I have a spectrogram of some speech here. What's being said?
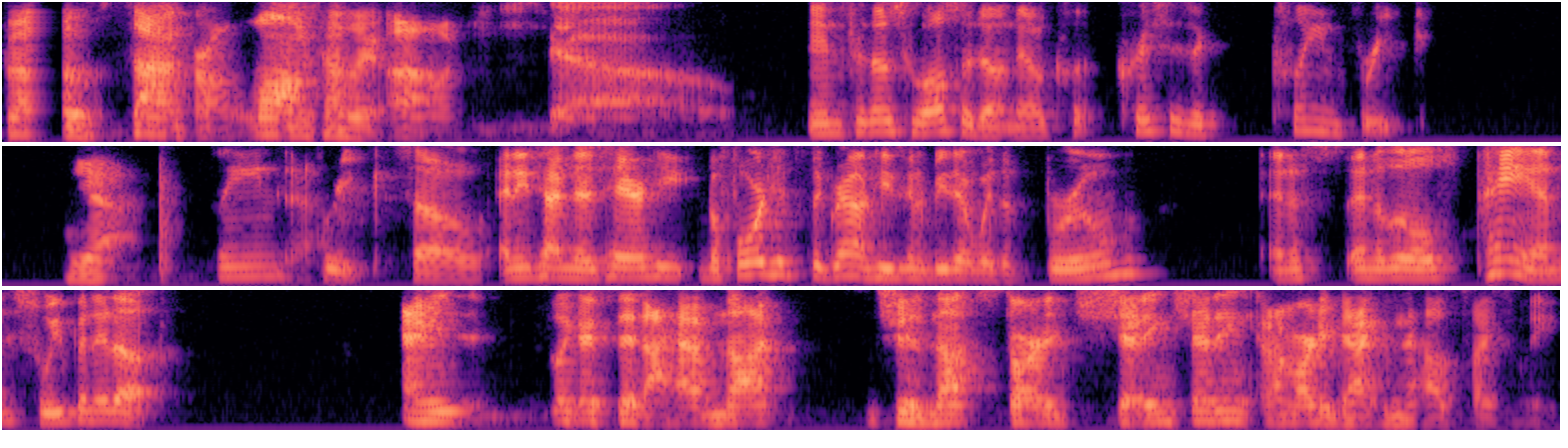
but I was silent for a long time. Like, oh no. And for those who also don't know, Chris is a clean freak. Yeah. Clean Yeah. freak. So anytime there's hair, he before it hits the ground, he's going to be there with a broom and a, and a little pan sweeping it up. I mean, like I said, I have not. She has not started shedding, shedding, and I'm already vacuuming the house twice a week.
